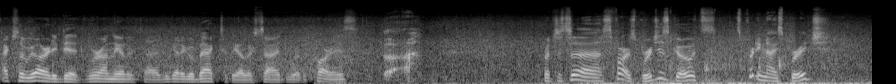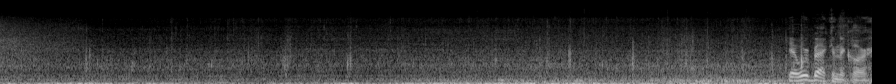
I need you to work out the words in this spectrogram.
Actually, we already did. We're on the other side. We gotta go back to the other side where the car is. Ugh. But it's, uh, as far as bridges go, it's, it's a pretty nice bridge. Yeah, we're back in the car.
